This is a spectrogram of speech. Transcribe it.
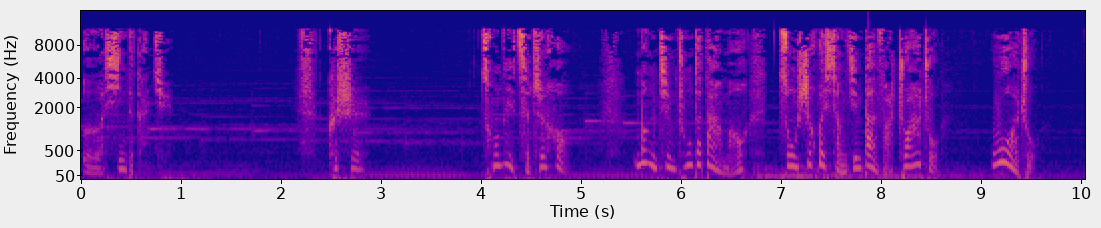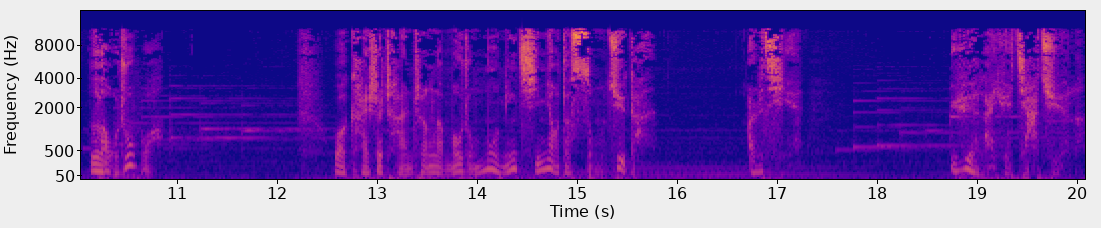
恶心的感觉。可是，从那次之后。梦境中的大毛总是会想尽办法抓住、握住、搂住我，我开始产生了某种莫名其妙的悚惧感，而且越来越加剧了。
